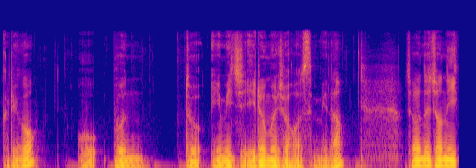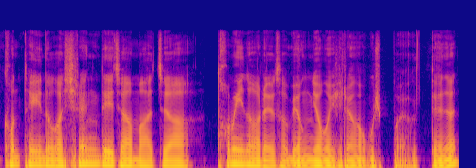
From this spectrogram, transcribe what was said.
그리고 우분투 이미지 이름을 적었습니다. 자, 근데 저는 이 컨테이너가 실행되자마자 터미널에서 명령을 실행하고 싶어요. 그때는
